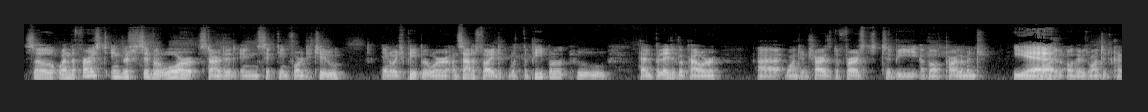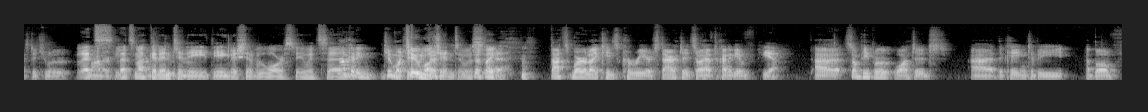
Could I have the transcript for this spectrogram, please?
So, when the first English Civil War started in 1642, in which people were unsatisfied with the people who held political power, uh, wanting Charles I to be above Parliament, Yeah. while others wanted constitutional Let's monarchy. let's not get into the, the English Civil War, Stu. It's um, not getting too much too into it, much just- into it. just like- yeah. That's where like his career started. So I have to kind of give. yeah. Uh, some people wanted uh, the king to be above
